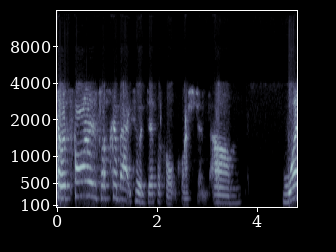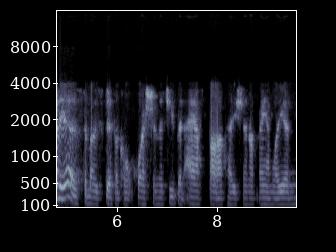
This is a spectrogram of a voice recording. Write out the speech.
So as far as let's go back to a difficult question. Um, what is the most difficult question that you've been asked by a patient or family, and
